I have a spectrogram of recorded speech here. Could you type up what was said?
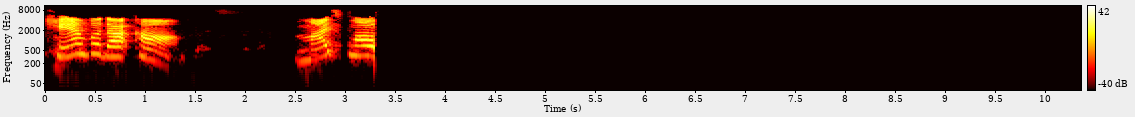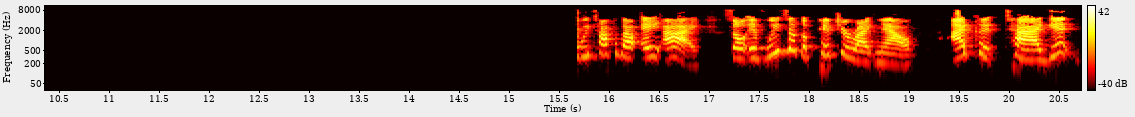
Canva.com. My small we talk about AI. So if we took a picture right now, I could tag it,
